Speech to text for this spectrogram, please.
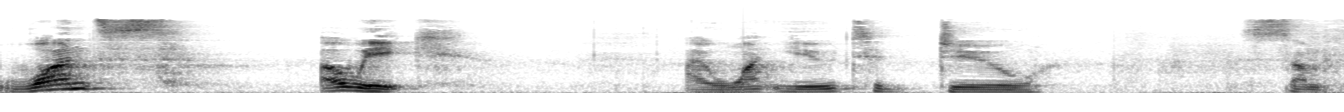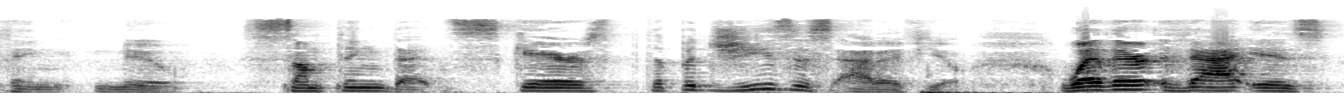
Once a week, I want you to do something new. Something that scares the bejesus out of you. Whether that is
